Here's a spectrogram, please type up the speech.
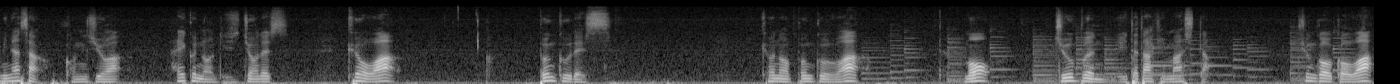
皆さん、こんにちは。俳句の理事長です。今日は文句です。今日の文句は、もう十分いただきました。中国語は、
